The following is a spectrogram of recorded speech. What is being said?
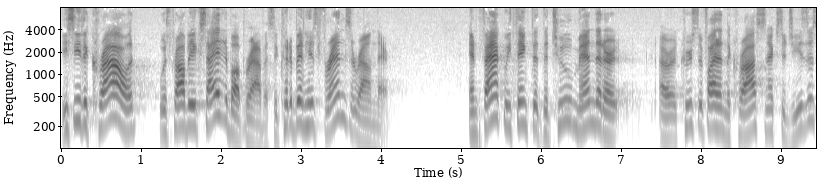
You see, the crowd was probably excited about Barabbas. It could have been his friends around there. In fact, we think that the two men that are, are crucified on the cross next to Jesus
